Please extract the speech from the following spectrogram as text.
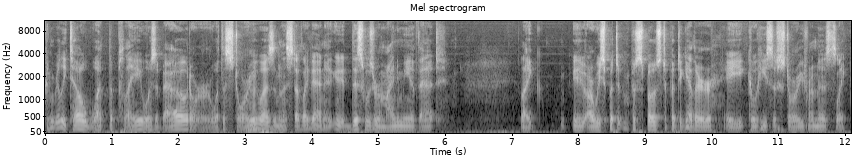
couldn't really tell what the play was about or what the story mm-hmm. was and the stuff like that. And it, it, this was reminding me of that. Like, are we supposed to, supposed to put together a cohesive story from this? Like,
